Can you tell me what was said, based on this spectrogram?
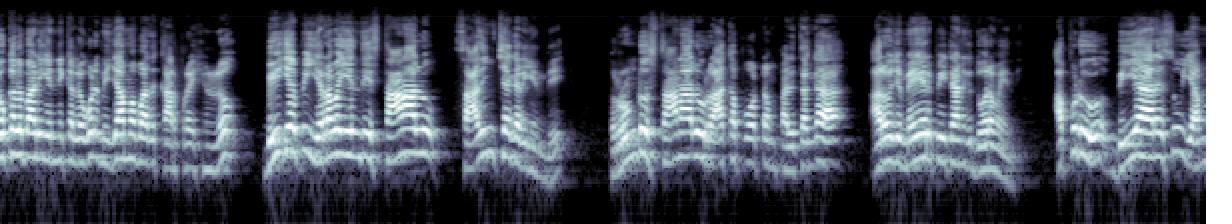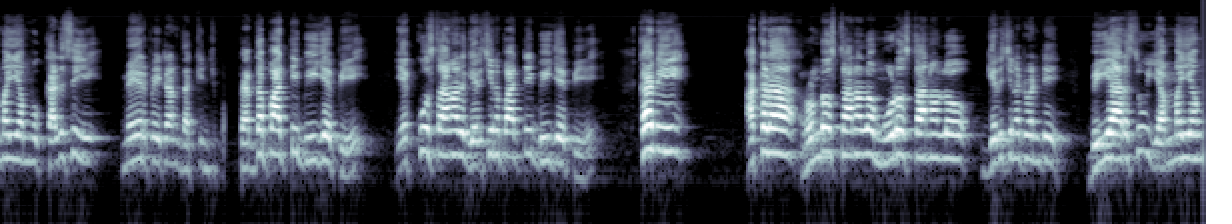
లోకల్ బాడీ ఎన్నికల్లో కూడా నిజామాబాద్ కార్పొరేషన్లో బీజేపీ ఇరవై ఎనిమిది స్థానాలు సాధించగలిగింది. రెండు స్థానాలు రాకపోవటం ఫలితంగా ఆ రోజు మేయర్ పీఠానికి దూరమైంది. అప్పుడు బీఆర్ఎస్ ఎంఐఎం కలిసి మేయర్ పీఠాన్ని దక్కించుకో పెద్ద పార్టీ బీజేపీ ఎక్కువ స్థానాలు గెలిచిన పార్టీ బీజేపీ కానీ అక్కడ రెండో స్థానంలో మూడో స్థానంలో గెలిచినటువంటి బీఆర్ఎస్ ఎంఐఎం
